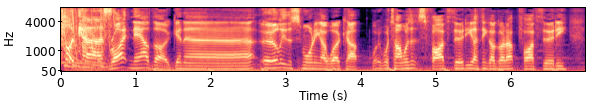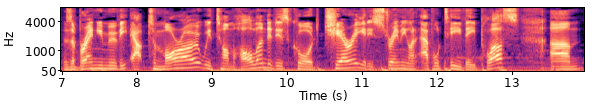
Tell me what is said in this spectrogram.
Podcast. Right now, though, gonna early this morning. I woke up. What, what time was it? It's five thirty. I think I got up five thirty. There's a brand new movie out tomorrow with Tom Holland. It is called Cherry. It is streaming on Apple TV Plus. Um,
